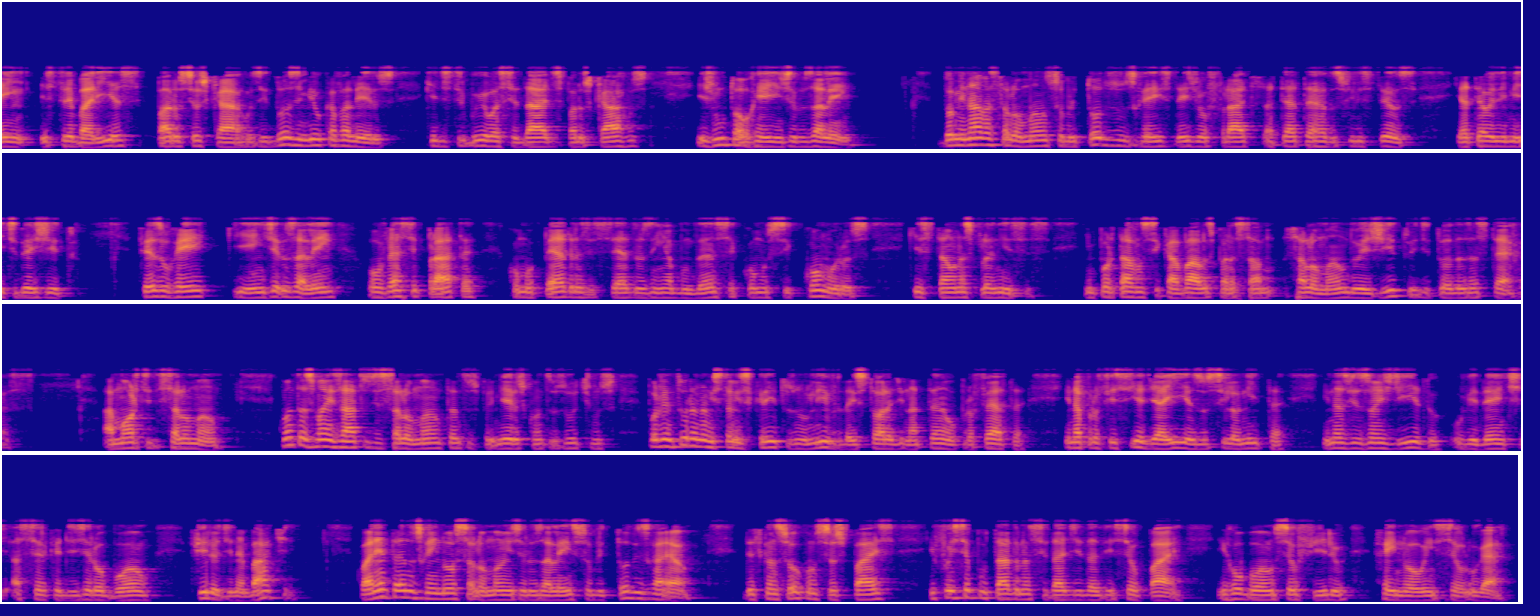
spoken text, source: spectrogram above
em estrebarias para os seus carros e doze mil cavaleiros, que distribuiu as cidades para os carros e junto ao rei em Jerusalém. Dominava Salomão sobre todos os reis, desde Eufrates até a terra dos filisteus e até o limite do Egito. Fez o rei que em Jerusalém houvesse prata, como pedras e cedros em abundância, como sicômoros que estão nas planícies. Importavam-se cavalos para Salomão do Egito e de todas as terras. A morte de Salomão. Quanto aos mais atos de Salomão, tanto os primeiros quanto os últimos, porventura não estão escritos no livro da história de Natã, o profeta, e na profecia de Aías, o silonita, e nas visões de Ido, o vidente, acerca de Jeroboão, filho de Nebate? Quarenta anos reinou Salomão em Jerusalém sobre todo Israel. Descansou com seus pais e foi sepultado na cidade de Davi, seu pai, e Roboão, seu filho, reinou em seu lugar.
